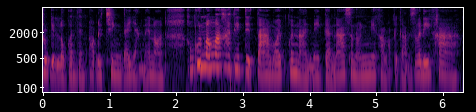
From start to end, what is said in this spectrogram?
ธุรกิจ low content publishing ได้อย่างแน่นอน ขอบคุณมาก ๆ ค่ะที่ติดตามไว้กันหน่ในกันหน้าสนุนมีข่าวเราไปก่อน สวัสดีค่ะ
